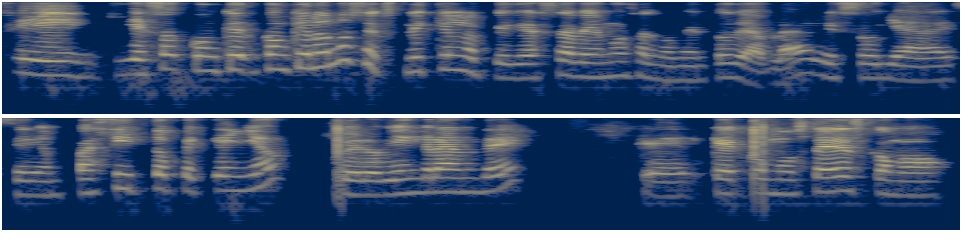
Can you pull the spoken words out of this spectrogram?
Sí, y eso, con que, con que no nos expliquen lo que ya sabemos al momento de hablar, eso ya sería un pasito pequeño, pero bien grande, que, que como ustedes, como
